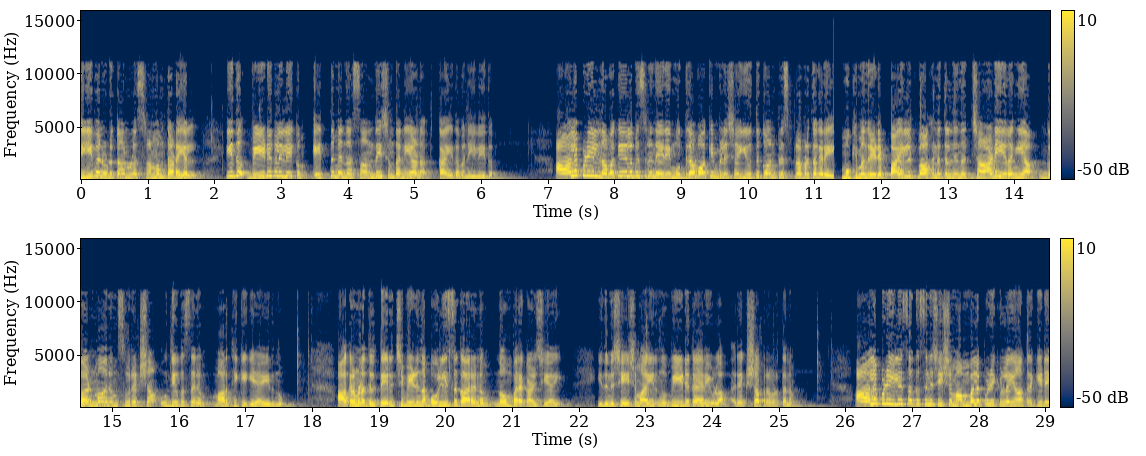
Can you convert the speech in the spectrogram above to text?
ജീവൻ ഒടുക്കാനുള്ള ശ്രമം തടയൽ ഇത് വീടുകളിലേക്കും എത്തുമെന്ന സന്ദേശം തന്നെയാണ് കൈതവനയിലേത്. ആലപ്പുഴയിൽ നവകേരള ബസിന് നേരെ മുദ്രാവാക്യം വിളിച്ച യൂത്ത് കോൺഗ്രസ് പ്രവർത്തകരെ മുഖ്യമന്ത്രിയുടെ പൈലറ്റ് വാഹനത്തിൽ നിന്ന് ചാടിയിറങ്ങിയ ഗൺമാനും സുരക്ഷാ ഉദ്യോഗസ്ഥനും മർദ്ദിക്കുകയായിരുന്നു. ആക്രമണത്തിൽ തെറിച്ചു വീഴുന്ന പോലീസുകാരനും നൊമ്പര കാഴ്ചയായി. ഇതിനു ശേഷമായിരുന്നു വീട് കയറിയുള്ള രക്ഷാപ്രവർത്തനം. ആലപ്പുഴയിലെ സദസ്സിന് ശേഷം അമ്പലപ്പുഴയ്ക്കുള്ള യാത്രയ്ക്കിടെ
